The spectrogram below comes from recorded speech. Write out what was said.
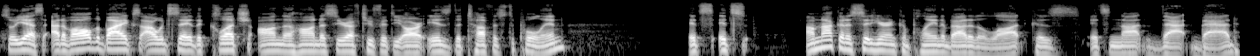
So yes, out of all the bikes, I would say the clutch on the Honda CRF 250R is the toughest to pull in. It's it's I'm not going to sit here and complain about it a lot cuz it's not that bad,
